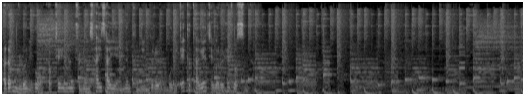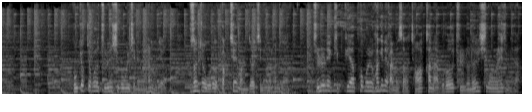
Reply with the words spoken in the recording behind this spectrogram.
바닥은 물론이고 벽체에 있는 줄눈 사이사이에 있는 분진들을 모두 깨끗하게 제거를 해 주었습니다. 본격적으로 줄눈 시공을 진행을 하는데요. 우선적으로 벽체 먼저 진행을 합니다. 줄눈의 깊이와 폭을 확인해 가면서 정확한 압으로 줄눈을 시공을 해줍니다.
